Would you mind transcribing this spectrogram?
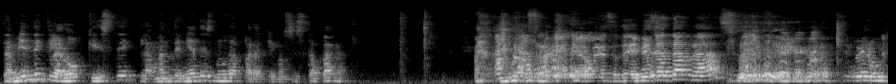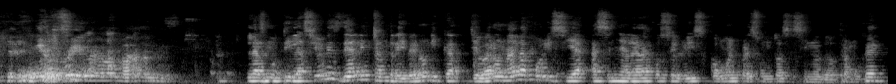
También declaró que este la mantenía desnuda para que no se escapara. En vez de atarlas, Era un genio, güey, Las mutilaciones de Alejandra y Verónica llevaron a la policía a señalar a José Luis como el presunto asesino de otra mujer,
